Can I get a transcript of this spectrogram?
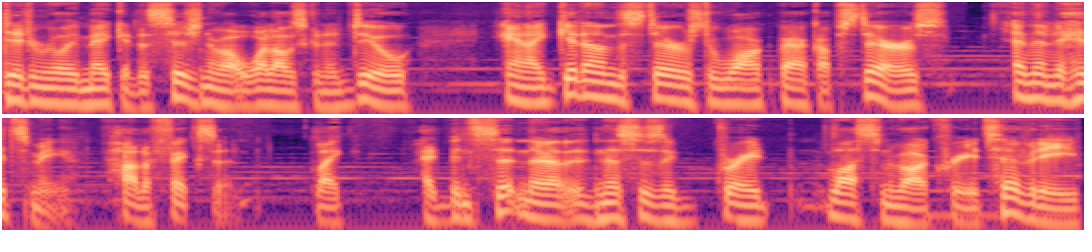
didn't really make a decision about what I was going to do. And I get on the stairs to walk back upstairs, and then it hits me how to fix it. Like I'd been sitting there, and this is a great lesson about creativity.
